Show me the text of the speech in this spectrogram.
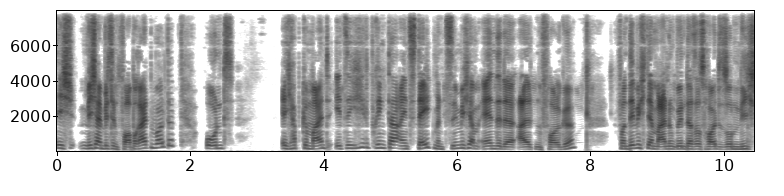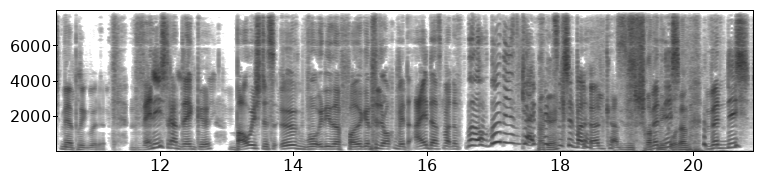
ich mich ein bisschen vorbereiten wollte und ich habe gemeint, Ezekiel bringt da ein Statement ziemlich am Ende der alten Folge, von dem ich der Meinung bin, dass es heute so nicht mehr bringen würde. Wenn ich dran denke, baue ich das irgendwo in dieser Folge noch mit ein, dass man das nur noch nur diesen kleinen okay. Pitzelchen mal hören kann. Diesen wenn nicht, dann. Wenn nicht,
